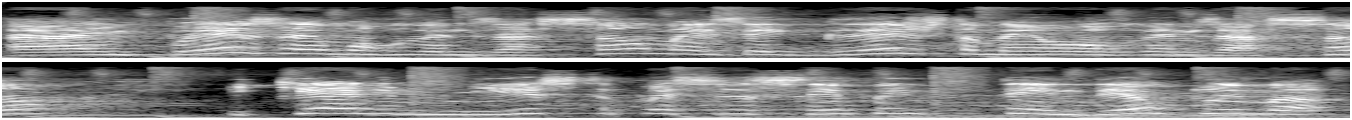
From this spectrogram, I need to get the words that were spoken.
a empresa é uma organização, mas a igreja também é uma organização, e quem administra precisa sempre entender o clima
